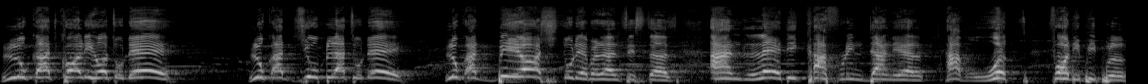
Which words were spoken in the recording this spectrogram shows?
Look at Colihaut today. Look at Dublanc today. Look at Bioche today, brothers and sisters. And Lady Catherine Daniel have worked for the people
